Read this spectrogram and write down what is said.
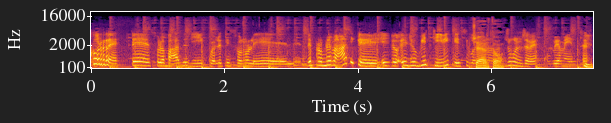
corrette sulla base di quelle che sono le, le, le problematiche e, e, gli obiettivi che si vogliono Certo. raggiungere, ovviamente. Il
